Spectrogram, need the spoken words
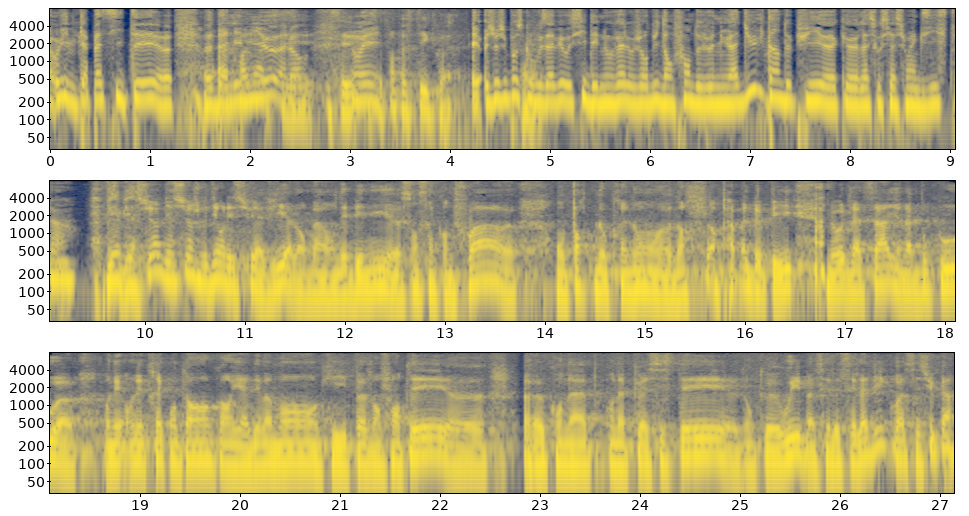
oui, une capacité euh, d'aller mieux. Alors c'est oui. fantastique. Ouais. Et je suppose que vous avez aussi des nouvelles aujourd'hui d'enfants devenus adultes hein, depuis euh, que l'association existe. Bien, bien sûr, bien sûr. Je vous dis, on les suit à vie. Alors, ben, on est béni 150 fois. Euh, on porte nos prénoms dans, dans pas mal de pays. Mais au-delà de ça, il y en a beaucoup. On est, on est très content quand il y a des mamans qui peuvent enfanter, euh, euh, qu'on a qu'on a pu assister. Donc euh, oui, bah c'est c'est la vie quoi, c'est super.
